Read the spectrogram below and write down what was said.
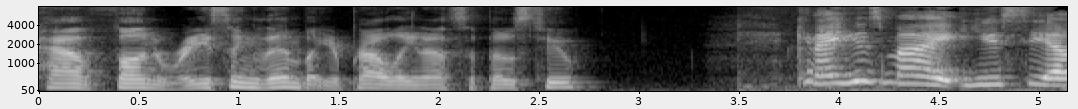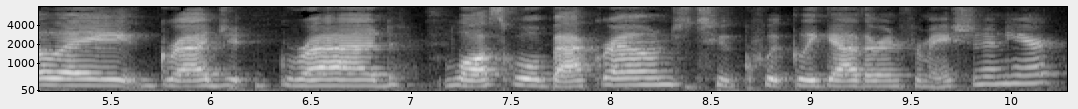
have fun racing them, but you're probably not supposed to. Can I use my UCLA grad grad law school background to quickly gather information in here?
